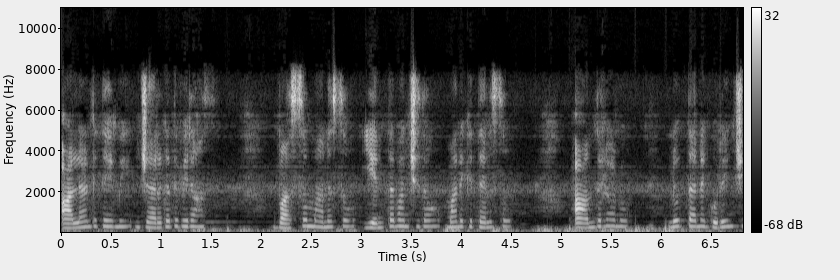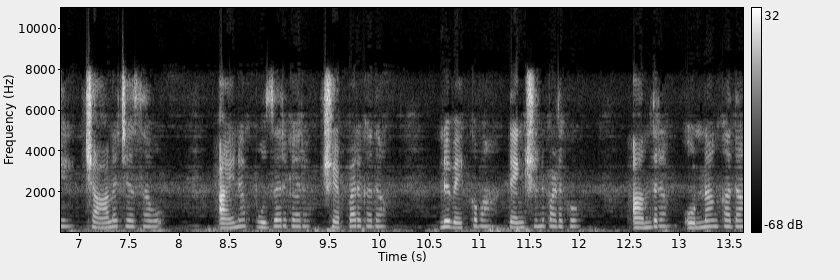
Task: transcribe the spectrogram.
అలాంటిదేమీ జరగదు విరాస్. వసు మనసు ఎంత మంచిదో మనకి తెలుసు. అందులోనూ నువ్వు తన గురించి చాలా చేశావు. అయినా పూజారి గారు చెప్పారు కదా నువ్వెక్కువ టెన్షన్ పడకు. అందరం ఉన్నాం కదా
